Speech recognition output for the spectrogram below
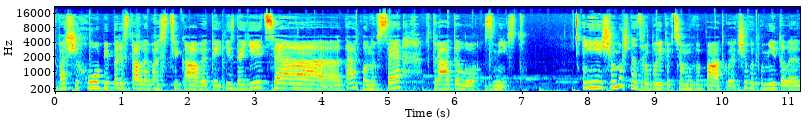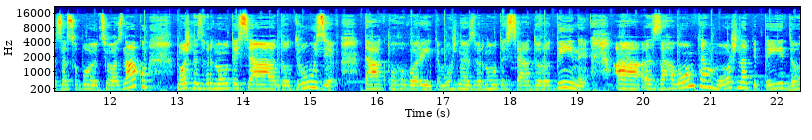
ваші хобі перестали вас цікавити. І здається, так воно все втратило зміст. І що можна зробити в цьому випадку? Якщо ви помітили за собою цю ознаку, можна звернутися до друзів, так поговорити, можна звернутися до родини. А загалом там можна піти до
